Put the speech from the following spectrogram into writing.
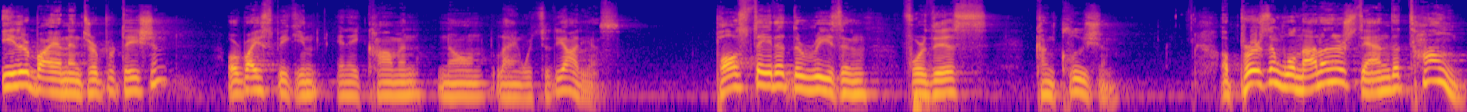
either by an interpretation or by speaking in a common known language to the audience. Paul stated the reason for this conclusion. A person will not understand the tongue.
